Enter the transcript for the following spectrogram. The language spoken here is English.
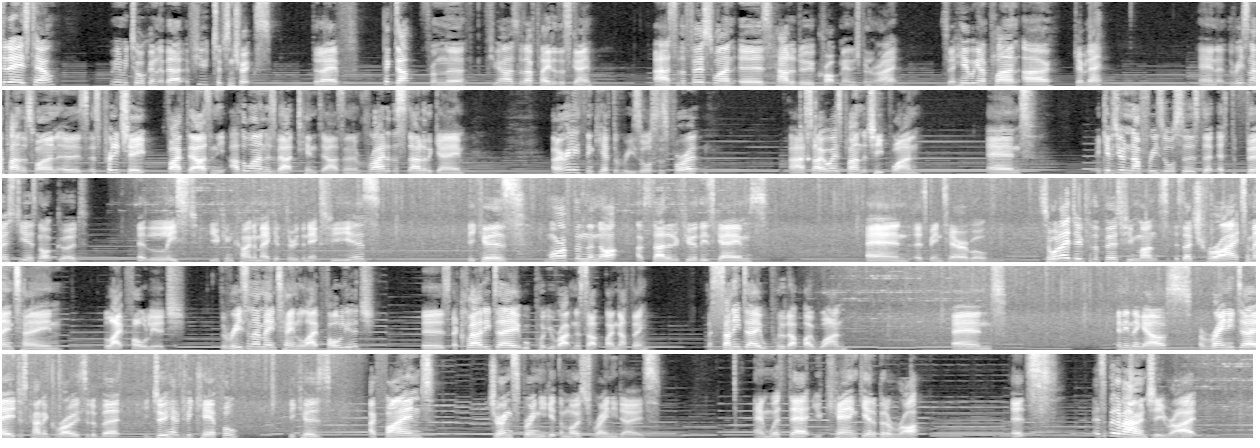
today's tale, we're going to be talking about a few tips and tricks that I've picked up from the few hours that I've played of this game. Uh, so the first one is how to do crop management, right? So here we're going to plant our Cabernet. And the reason I plant this one is it's pretty cheap, 5,000. The other one is about 10,000. And right at the start of the game, I don't really think you have the resources for it. Uh, so I always plant the cheap one. And it gives you enough resources that if the first year is not good, at least you can kind of make it through the next few years. Because more often than not, I've started a few of these games and it's been terrible. So what I do for the first few months is I try to maintain light foliage. The reason I maintain light foliage is a cloudy day will put your ripeness up by nothing. A sunny day will put it up by one. And anything else, a rainy day just kind of grows it a bit. You do have to be careful because I find during spring you get the most rainy days. And with that you can get a bit of rot. It's it's a bit of RNG, right?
